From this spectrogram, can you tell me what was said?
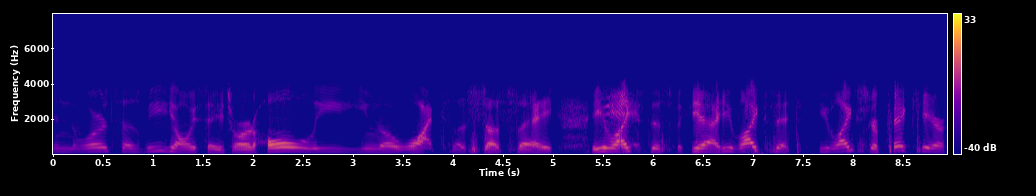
in the words as we always say, Jordan, holy you know what, let's just say. He likes this yeah, he likes it. He likes your pick here.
